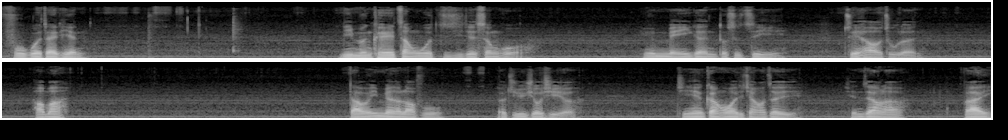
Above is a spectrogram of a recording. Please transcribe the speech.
富贵在天。你们可以掌握自己的生活，因为每一个人都是自己最好的主人。好吗？打完疫苗的老夫要继续休息了。今天干货就讲到这里，先这样了，拜。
